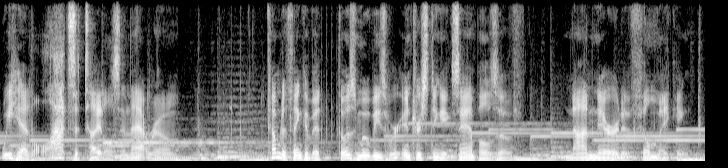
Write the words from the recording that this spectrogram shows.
we had lots of titles in that room. Come to think of it, those movies were interesting examples of non narrative filmmaking.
